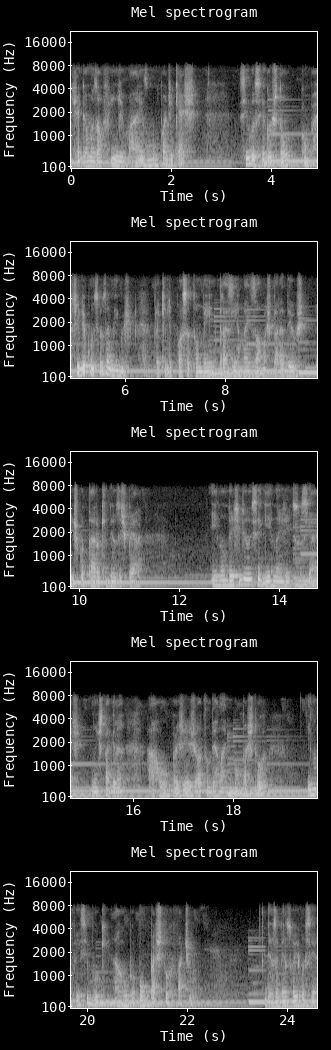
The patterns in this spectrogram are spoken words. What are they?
chegamos ao fim de mais um podcast. Se você gostou, compartilhe com seus amigos, para que ele possa também trazer mais almas para Deus e escutar o que Deus espera. E não deixe de nos seguir nas redes sociais, no Instagram, arroba gj Bom Pastor, e no Facebook, arroba Bom Pastor Fátima. Deus abençoe você.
